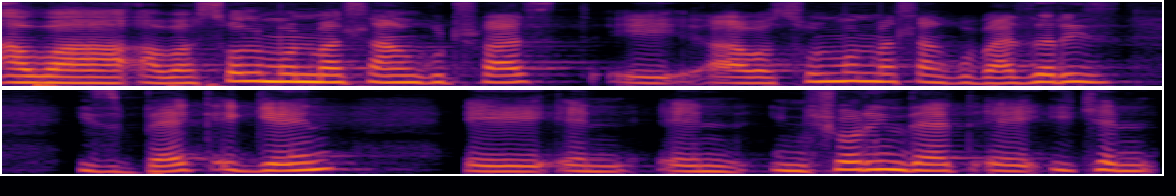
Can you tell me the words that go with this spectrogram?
our our Solomon Mahlangu Trust eh, our Solomon Mahlangu bursaries is back again eh, and and ensuring that it can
